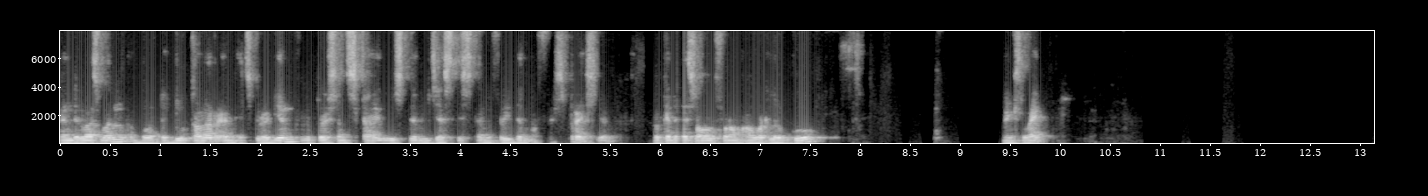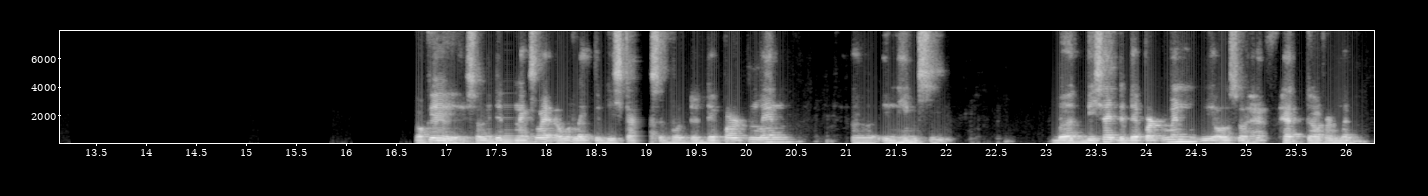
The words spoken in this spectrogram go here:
And the last one about the blue color and its gradient represents sky, wisdom, justice, and freedom of expression. Okay, that's all from our logo. Next slide. Okay, so in the next slide, I would like to discuss about the department uh, in HIMSI. But beside the department, we also have head government,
